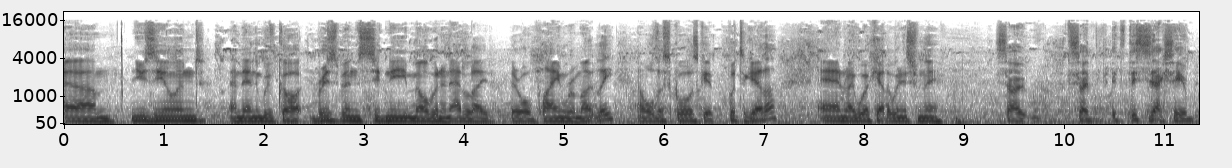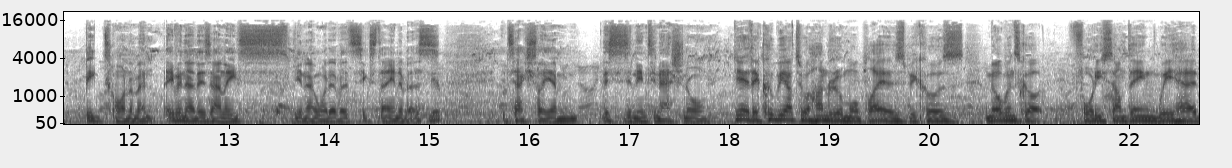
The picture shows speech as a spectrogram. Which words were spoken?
um, New Zealand, and then we've got Brisbane, Sydney, Melbourne, and Adelaide. They're all playing remotely, and all the scores get put together, and they work out the winners from there. So, so it's, this is actually a big tournament, even though there's only you know whatever 16 of us. It's actually um, this is an international. Yeah, there could be up to 100 or more players because Melbourne's got 40 something. We had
